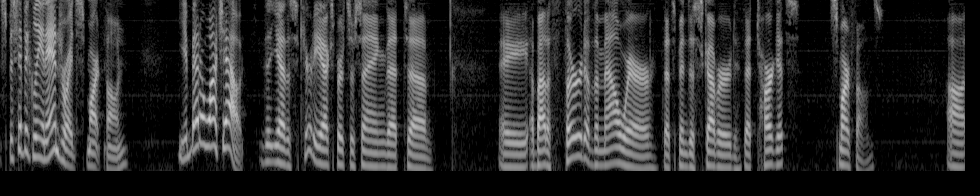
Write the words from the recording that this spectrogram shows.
specifically an Android smartphone, you better watch out. The, yeah, the security experts are saying that uh, a about a third of the malware that's been discovered that targets smartphones uh,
